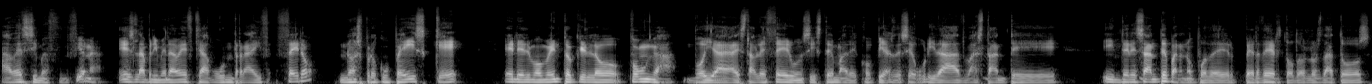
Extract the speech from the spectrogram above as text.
a ver si me funciona. Es la primera vez que hago un RAID 0. No os preocupéis que en el momento que lo ponga voy a establecer un sistema de copias de seguridad bastante interesante para no poder perder todos los datos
